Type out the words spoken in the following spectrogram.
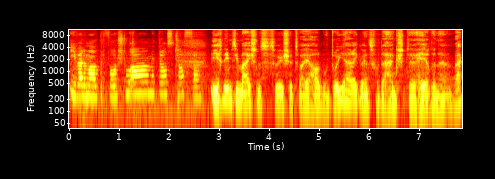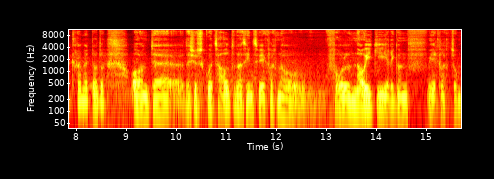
In welchem Alter fährst du an, mit Ross zu arbeiten? Ich nehme sie meistens zwischen zweieinhalb und dreijährig, wenn sie von den Hengstherden wegkommen. Oder? Und äh, das ist ein gutes Alter, da sind sie wirklich noch voll neugierig und wirklich zum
